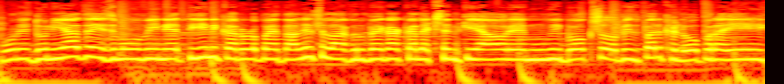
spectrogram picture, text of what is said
पूरी दुनिया से इस मूवी ने तीन करोड़ पैतालीस लाख रुपए का कलेक्शन किया और ये मूवी बॉक्स ऑफ़िस पर फ्लोप रही।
